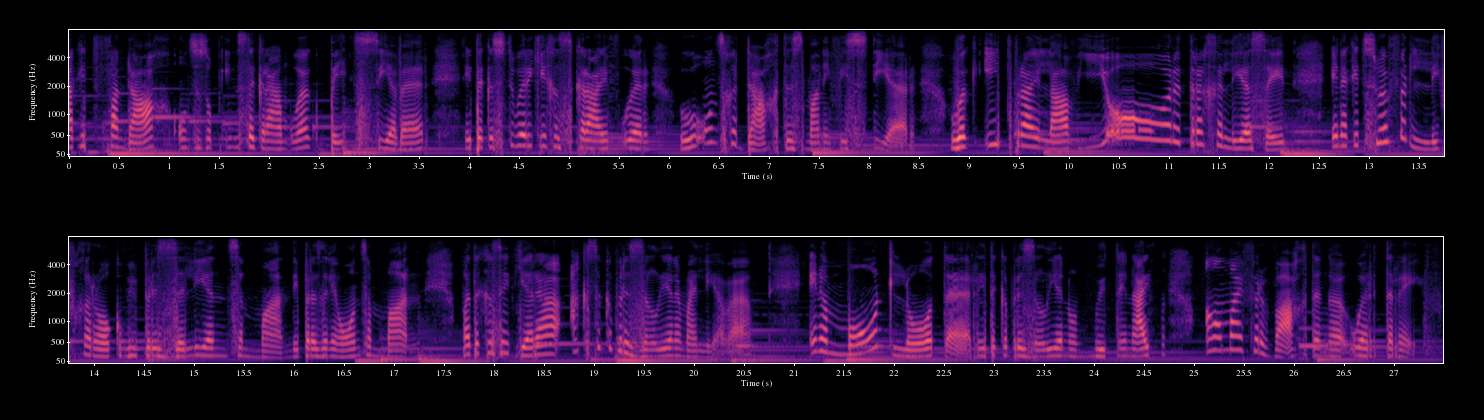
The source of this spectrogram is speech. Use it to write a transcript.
Ek het vandag, ons is op Instagram ook Bet Sewer, het ek 'n storieetjie geskryf oor hoe ons gedagtes manifesteer. Hoe ek Eat Pray Love jare terug gelees het en ek het so verlief geraak op die Brasiliaanse man, die Brasiliaanse man, wat ek gesê het, Here, ek soek 'n Brazilian in my lewe. En 'n maand later het ek 'n Brazilian ontmoet en hy het al my verwagtinge oortref.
